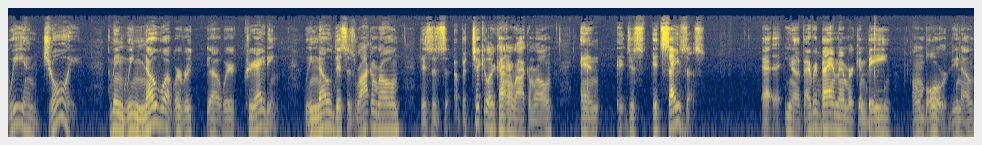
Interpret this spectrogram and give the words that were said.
we enjoy. I mean, we know what we're re, uh, we're creating. We know this is rock and roll. This is a particular kind of rock and roll, and it just it saves us. Uh, you know, if every band member can be on board, you know,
